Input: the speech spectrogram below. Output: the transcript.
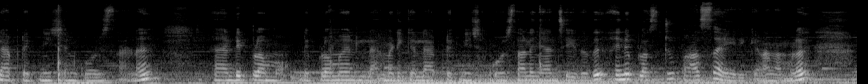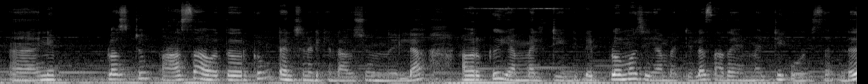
ലാബ് ടെക്നീഷ്യൻ കോഴ്സാണ്. Diploma diploma in medical lab technician കോഴ്സാണ് ഞാൻ ചെയ്തത്. അതിന് പ്ലസ് ടു പാസ്സായിരിക്കണം നമ്മൾ ഇനി പ്ലസ് ടു പാസ്സാവാത്തവർക്കും ടെൻഷൻ അടിക്കേണ്ട ആവശ്യമൊന്നുമില്ല. അവർക്ക് എം എൽ ടി ഡിപ്ലോമോ ചെയ്യാൻ പറ്റില്ല. സാധാ എം എൽ ടി കോഴ്സ് ഉണ്ട്.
